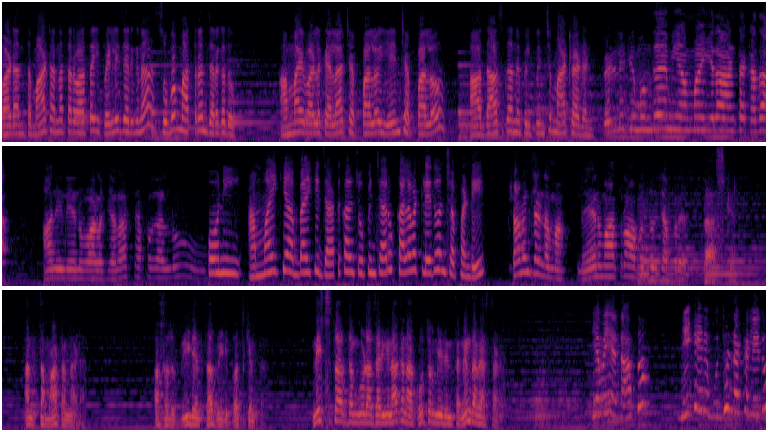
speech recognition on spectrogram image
వాడంత మాట అన్న తర్వాత ఈ పెళ్ళి జరిగినా శుభం మాత్రం జరగదు. అమ్మాయి వాళ్ళకి ఎలా చెప్పాలో ఏం చెప్పాలో ఆ దాసు గారిని పిలిపించి మాట్లాడండి. పెళ్ళికి ముందే మీ అమ్మాయి ఇలా అంట కదా అని నేను వాళ్ళకి ఎలా చెప్పగలను? పోనీ అమ్మాయికి అబ్బాయికి జాతకాలు చూపించారు కలవట్లేదు అని చెప్పండి. క్షమించండి అమ్మా నేను మాత్రం అబద్ధం చెప్పలేదు. రాస్కెల్ అంత మాట అన్నాడా? అసలు వీడెంత వీడి బతుకెంత? నిశ్చితార్థం కూడా జరిగినాక నా కూతురు మీద ఇంత నింద వేస్తాడా? ఏమయ్యా దాసు నీకైనా బుద్ధి ఉండక్కర్లేదు?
